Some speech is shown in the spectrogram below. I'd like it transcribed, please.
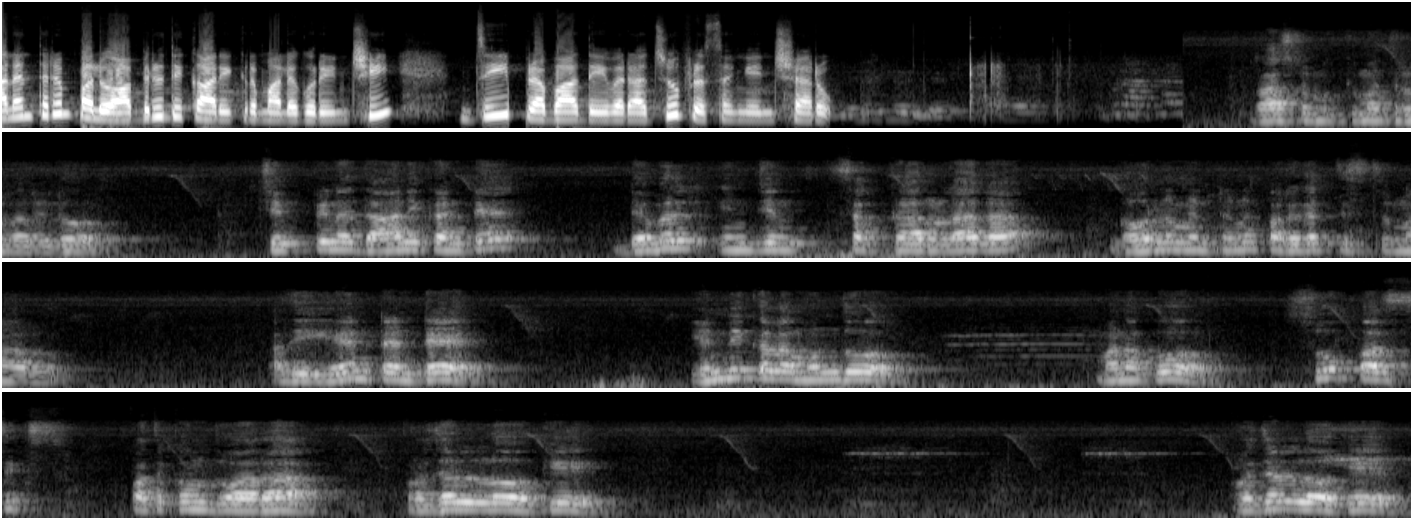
అనంతరం పలు అభివృద్ధి కార్యక్రమాల గురించి జి. ప్రభాదేవరాజు ప్రసంగించారు. రాష్ట్ర ముఖ్యమంత్రి వారిలో చెప్పిన దానికంటే డబుల్ ఇంజిన్ సర్కారులాగా గవర్నమెంట్ను పరిగెత్తిస్తున్నారు. అది ఏంటంటే ఎన్నికల ముందు మనకు సూపర్ సిక్స్ పథకం ద్వారా ప్రజల్లోకి ప్రజల్లోకి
